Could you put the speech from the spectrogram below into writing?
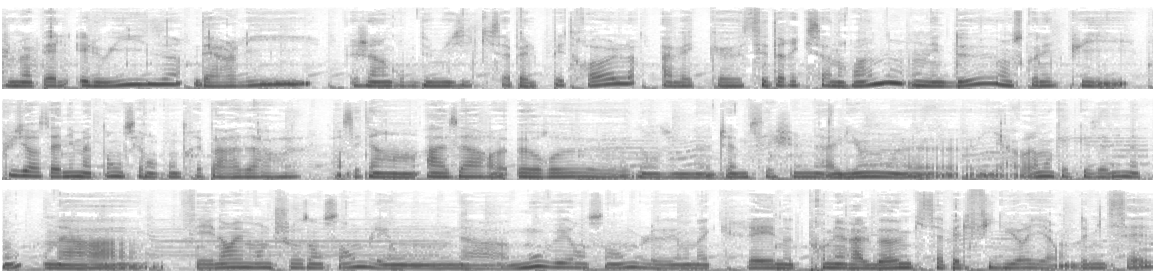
Je m'appelle Héloïse Derly. J'ai un groupe de musique qui s'appelle Pétrole avec euh, Cédric Sanroine. On est deux, on se connaît depuis plusieurs années maintenant. On s'est rencontrés par hasard. euh, Enfin, c'était un hasard heureux euh, dans une jam session à Lyon il y a vraiment quelques années maintenant. On a fait énormément de choses ensemble et on a mouvé ensemble et on a créé notre premier album qui s'appelle Figure il y a en 2016.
